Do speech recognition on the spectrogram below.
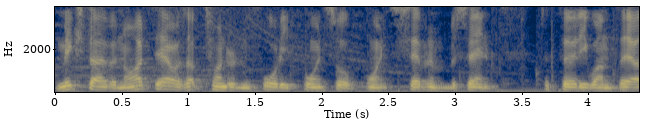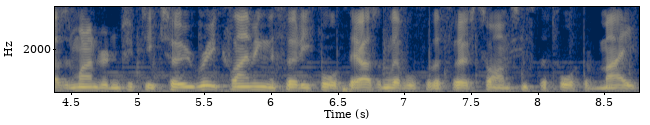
mixed overnight. Dow was up 240 points or 0.7% to 31,152, reclaiming the 34,000 level for the first time since the 4th of May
